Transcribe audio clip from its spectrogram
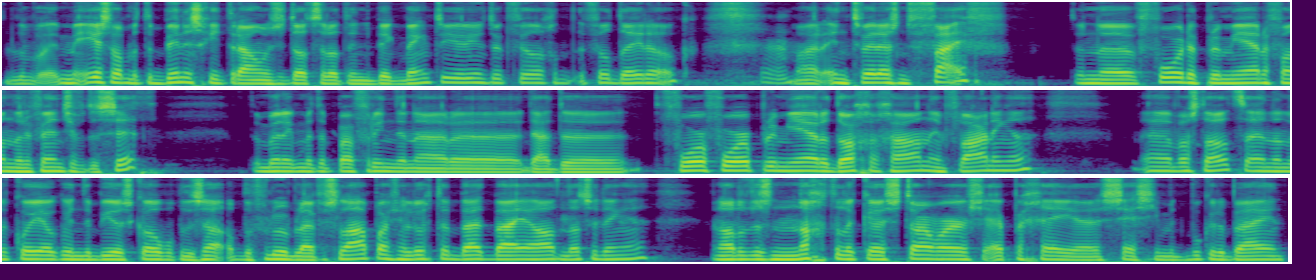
Mijn eerste wat met de binnenschiet trouwens, is dat ze dat in de Big Bang Theory natuurlijk veel, veel deden ook. Ja. Maar in 2005, toen, eh, voor de première van Revenge of the Sith, toen ben ik met een paar vrienden naar eh, ja, de voor voor première dag gegaan in Vlaardingen. eh, was dat. En dan kon je ook in de bioscoop op de, op de vloer blijven slapen als je een luchtbed bij je had en dat soort dingen. En hadden we dus een nachtelijke Star Wars RPG eh, sessie met boeken erbij. En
